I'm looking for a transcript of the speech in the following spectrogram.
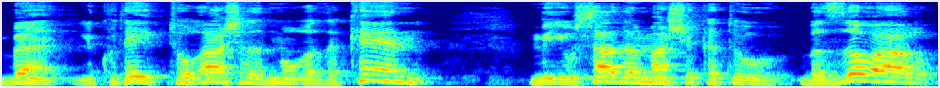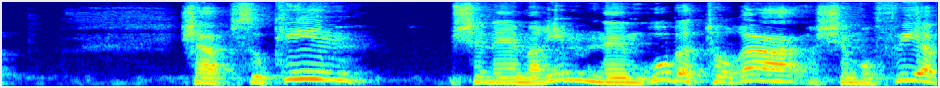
בליקוטי תורה של אדמו"ר הזקן, מיוסד על מה שכתוב בזוהר, שהפסוקים שנאמרים, נאמרו בתורה, שמופיע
